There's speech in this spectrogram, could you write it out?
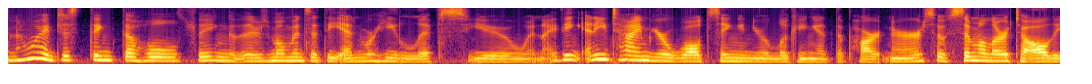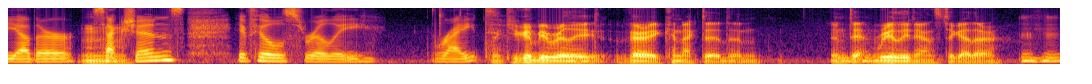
No, I just think the whole thing, there's moments at the end where he lifts you. And I think anytime you're waltzing and you're looking at the partner, so similar to all the other Mhm. sections, it feels really right. Like you can be really very connected and and dan- Mhm. really dance together. hmm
